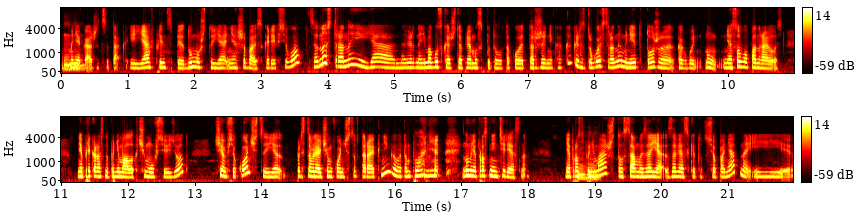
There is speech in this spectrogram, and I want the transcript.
Mm-hmm. Мне кажется так. И я, в принципе, думаю, что я не ошибаюсь, скорее всего. С одной стороны, я, наверное, не могу сказать, что я прям испытывала такое отторжение, как Игорь. С другой стороны, мне это тоже, как бы, ну, не особо понравилось. Я прекрасно понимала, к чему все идет чем все кончится, и я представляю, чем кончится вторая книга в этом плане. ну, мне просто неинтересно. Я просто угу. понимаю, что самой зая- завязки тут все понятно, и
